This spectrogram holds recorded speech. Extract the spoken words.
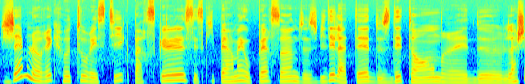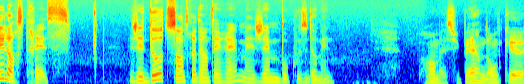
J'aime le récréo touristique parce que c'est ce qui permet aux personnes de se vider la tête, de se détendre et de lâcher leur stress. J'ai d'autres centres d'intérêt, mais j'aime beaucoup ce domaine. Bon, ben super. Donc, euh,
